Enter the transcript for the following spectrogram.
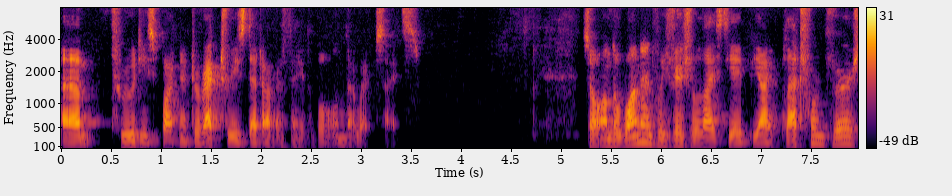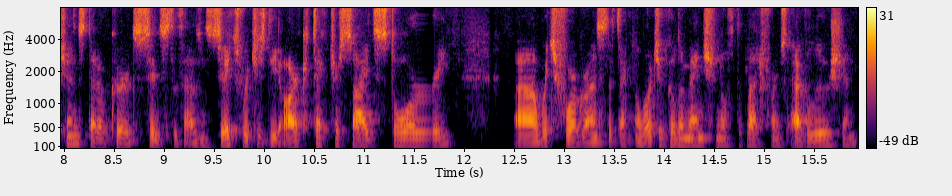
um, through these partner directories that are available on their websites. So on the one hand, we visualize the API platform versions that occurred since 2006, which is the architecture side story, uh, which foregrounds the technological dimension of the platform's evolution.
